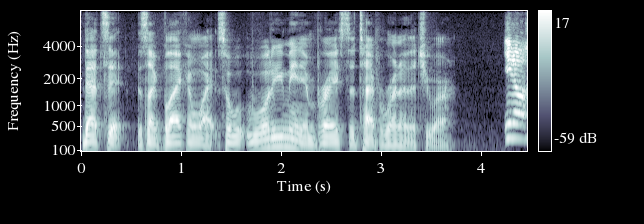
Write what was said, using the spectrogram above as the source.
that's it. It's like black and white. So what do you mean embrace the type of runner that you are? you know,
